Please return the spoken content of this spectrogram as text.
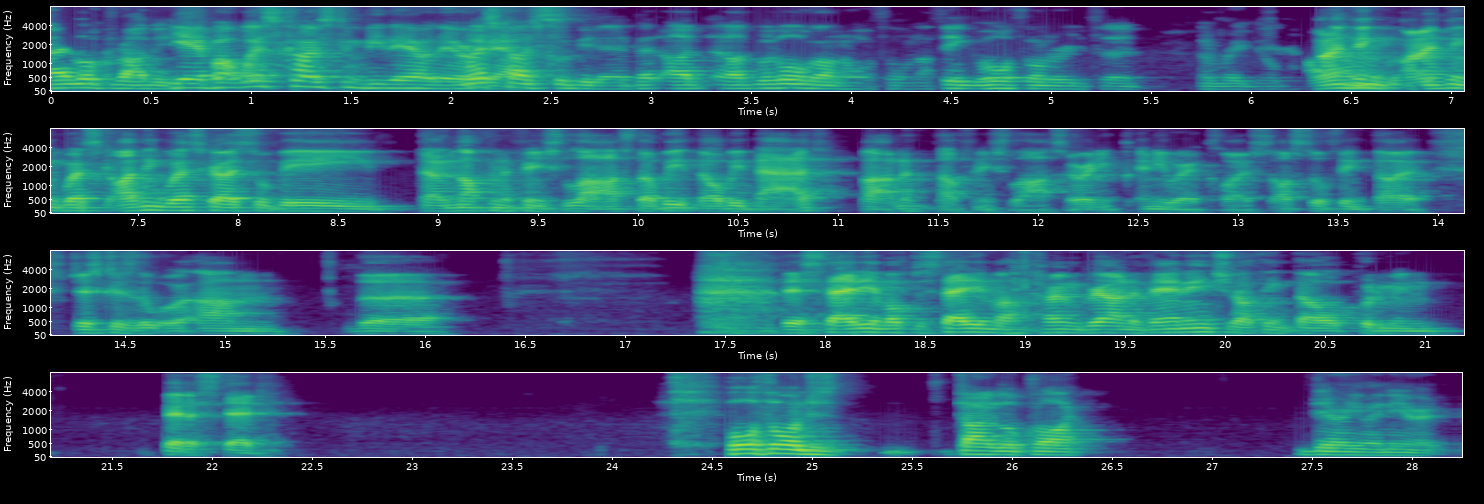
they look rubbish. Yeah, but West Coast can be there or there. West Coast could be there, but I, I, we've all gone Hawthorn. I think Hawthorn are in for a rebuild. I don't think I don't think West. I think West Coast will be. They're not going to finish last. They'll be they'll be bad, but I don't think they'll finish last or any, anywhere close. I still think though, just because the um the their stadium off the stadium, a home ground advantage, I think they'll put them in better stead. Hawthorn just don't look like they're anywhere near it.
